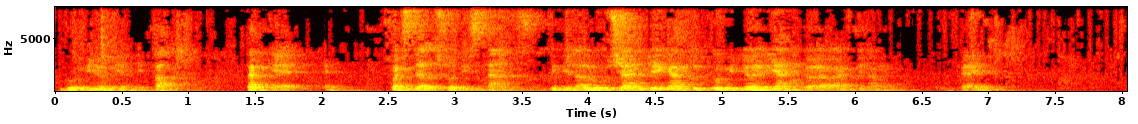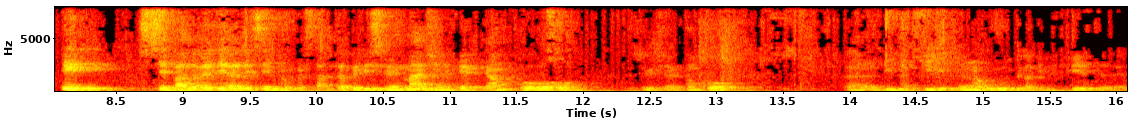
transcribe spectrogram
2 milioni di anni fa, perché eh, questa è la sua distanza. Quindi la luce ha impiegato 2 milioni di anni per arrivare fino a me. ok? E se vado a vedere ad esempio quest'altra bellissima immagine che è il campo, il campo eh, Deep Field, non l'Ultra Deep Field del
